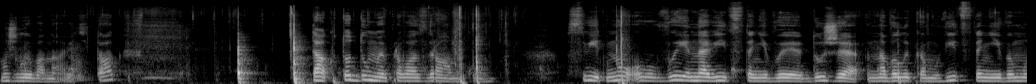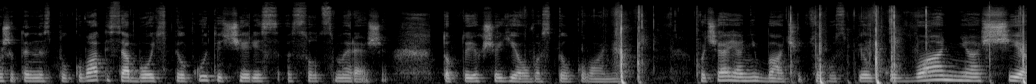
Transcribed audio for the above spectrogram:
можливо, навіть. Так? Так, хто думає про вас зранку? Світ, ну ви на відстані, ви дуже на великому відстані, і ви можете не спілкуватися або й спілкуєтесь через соцмережі. Тобто, якщо є у вас спілкування. Хоча я не бачу цього спілкування. Ще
